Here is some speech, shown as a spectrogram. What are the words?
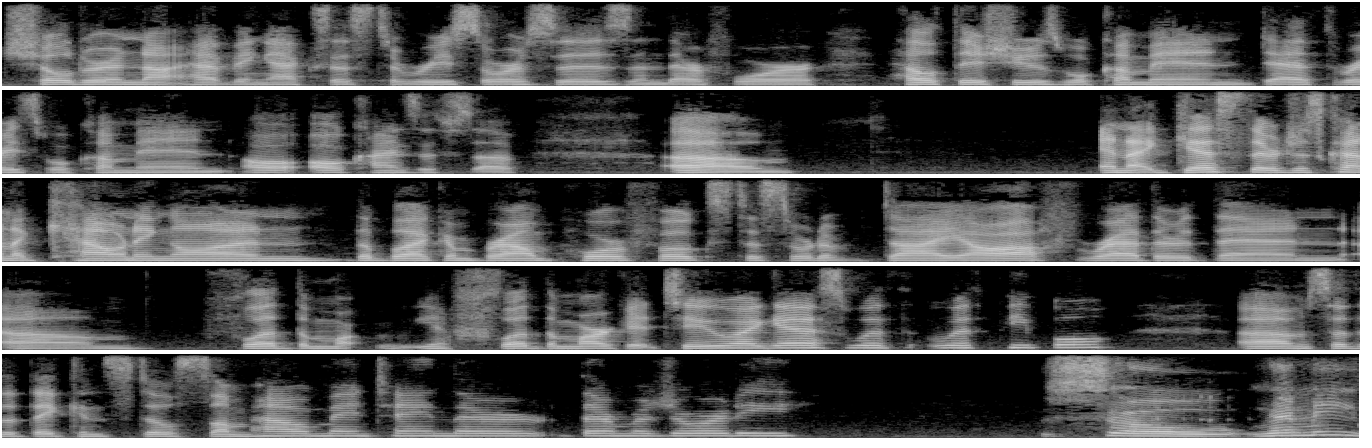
children not having access to resources and therefore health issues will come in death rates will come in all, all kinds of stuff. Um, and i guess they're just kind of counting on the black and brown poor folks to sort of die off rather than um, flood the you know, flood the market too i guess with with people um, so that they can still somehow maintain their their majority. So let me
